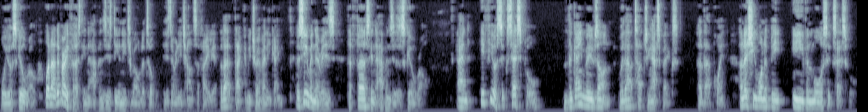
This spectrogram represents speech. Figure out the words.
or your skill roll. Well, no, the very first thing that happens is do you need to roll at all? Is there any chance of failure? But that, that can be true of any game. Assuming there is, the first thing that happens is a skill roll. And if you're successful, the game moves on without touching aspects at that point, unless you want to be even more successful.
